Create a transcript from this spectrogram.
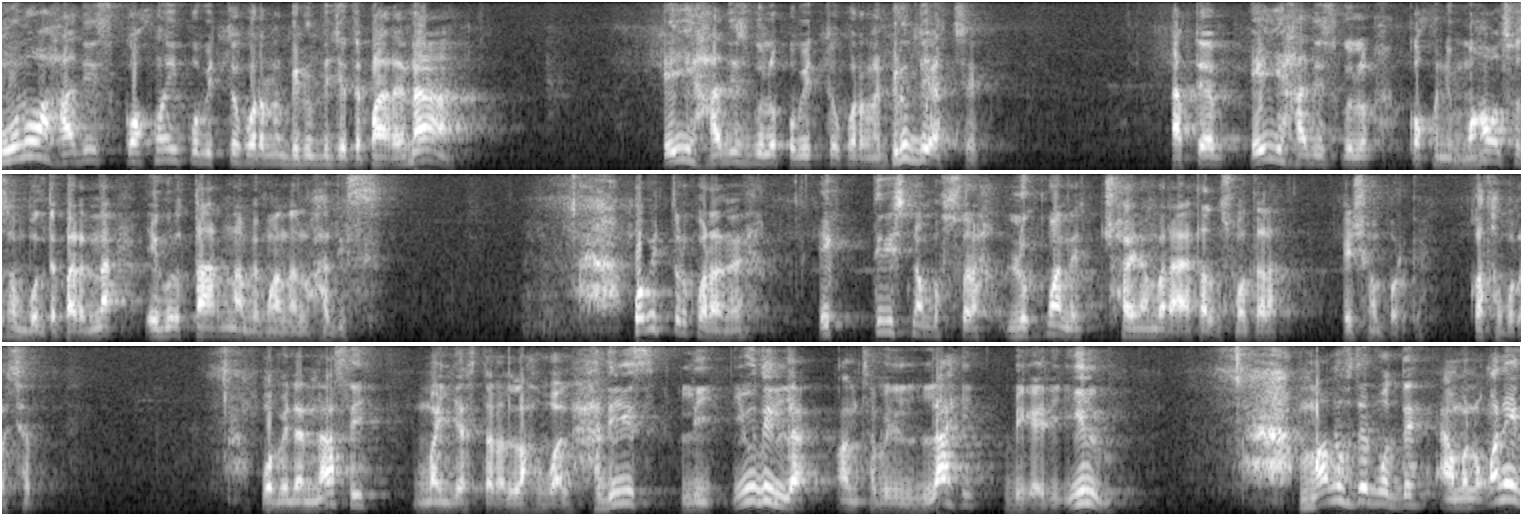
কোনো হাদিস কখনোই পবিত্র কোরআনের বিরুদ্ধে যেতে পারে না। এই হাদিসগুলো পবিত্র কোরআনের বিরুদ্ধে যাচ্ছে এত এই হাদিসগুলো কখনই মোহাম্মদ হোসাম বলতে পারেন না, এগুলো তার নামে বানানো হাদিস। পবিত্র কোরআনের একত্রিশ নম্বর সোরা লুকমানের ছয় নম্বর আয়াত আল্লাহ এই সম্পর্কে কথা বলেছেন। ওমিনান নাসি মাইয়াস্তার আল্লাহ আল হাদিস লি ইউদিল্লাহ আনসাবিল্লাহি বিগাইরি ইলম। মানুষদের মধ্যে এমন অনেক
